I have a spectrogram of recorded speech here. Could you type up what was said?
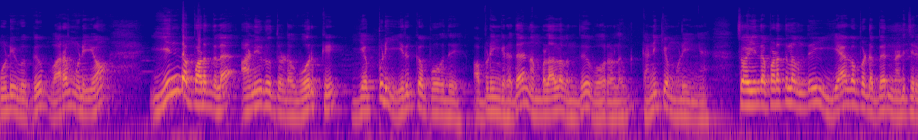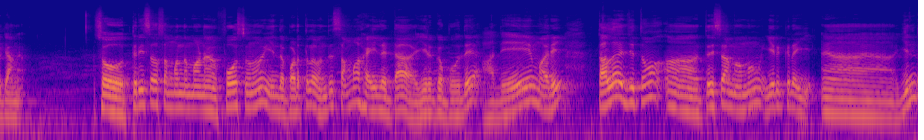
முடிவுக்கு வர முடியும். இந்த படத்தில் அனிருத்தோட ஒர்க்கு எப்படி இருக்க போகுது அப்படிங்கிறத நம்மளால் வந்து ஓரளவுக்கு கணிக்க முடியுங்க. ஸோ இந்த படத்தில் வந்து ஏகப்பட்ட பேர் நடிச்சிருக்காங்க. ஸோ திரிசா சம்பந்தமான ஃபோர்ஸனும் இந்த படத்தில் வந்து செம்ம ஹைலைட்டாக இருக்க போகுது. அதே மாதிரி தலஜித்தும் திரிசா மேமும் இருக்கிற இந்த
